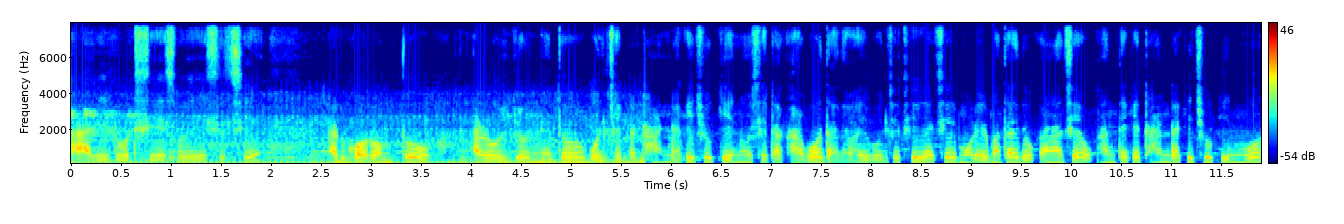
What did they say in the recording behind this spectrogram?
আর এই রোড শেষ হয়ে এসেছে। আর গরম তো। আর ওই জন্যে তো বলছে একটা ঠান্ডা কিছু কেনো, সেটা খাব। দাদাভাই বলছে, ঠিক আছে, মোড়ের মাথায় দোকান আছে, ওখান থেকে ঠান্ডা কিছু কিনবো।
